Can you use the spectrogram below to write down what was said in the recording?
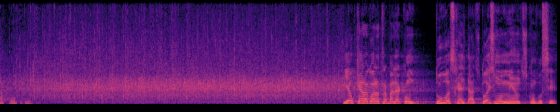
Aponte para ele. E eu quero agora trabalhar com duas realidades, dois momentos com você,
